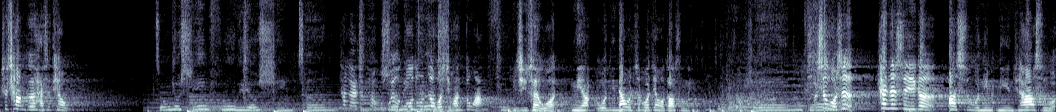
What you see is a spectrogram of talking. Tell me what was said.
是唱歌还是跳舞？唱歌还是跳舞？我有多动症，我喜欢动啊。你几岁？我，你要我，你来我直播间，我告诉你。不是，我是看这是一个二十五，你你才二十五。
